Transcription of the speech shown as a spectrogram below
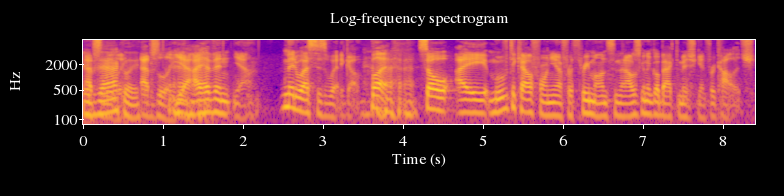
Exactly. absolutely, absolutely. Yeah, I haven't. Yeah, Midwest is the way to go. But so I moved to California for three months, and then I was going to go back to Michigan for college.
